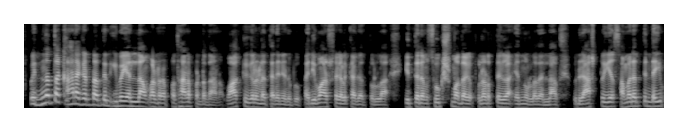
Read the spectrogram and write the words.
അപ്പോൾ ഇന്നത്തെ കാലഘട്ടത്തിൽ ഇവയെല്ലാം വളരെ പ്രധാനപ്പെട്ടതാണ്. വാക്കുകളുടെ തെരഞ്ഞെടുപ്പ് പരിഭാഷകൾക്കകത്തുള്ള ഇത്തരം സൂക്ഷ്മത പുലർത്തുക എന്നുള്ളതെല്ലാം ഒരു രാഷ്ട്രീയ സമരത്തിന്റെയും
